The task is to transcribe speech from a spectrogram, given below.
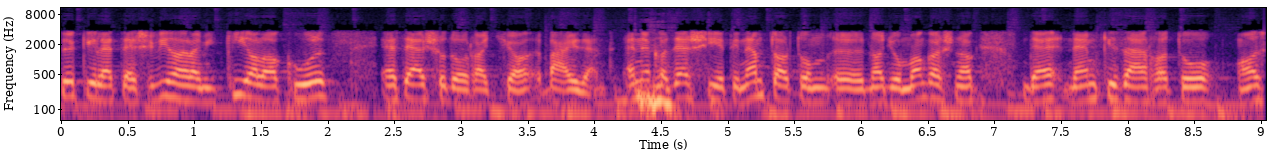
tökéletes vihar, ami kialakul, ez elsodorhatja Biden. Ennek az esélyét én nem tartom nagyon magasnak, de nem kizárható az,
